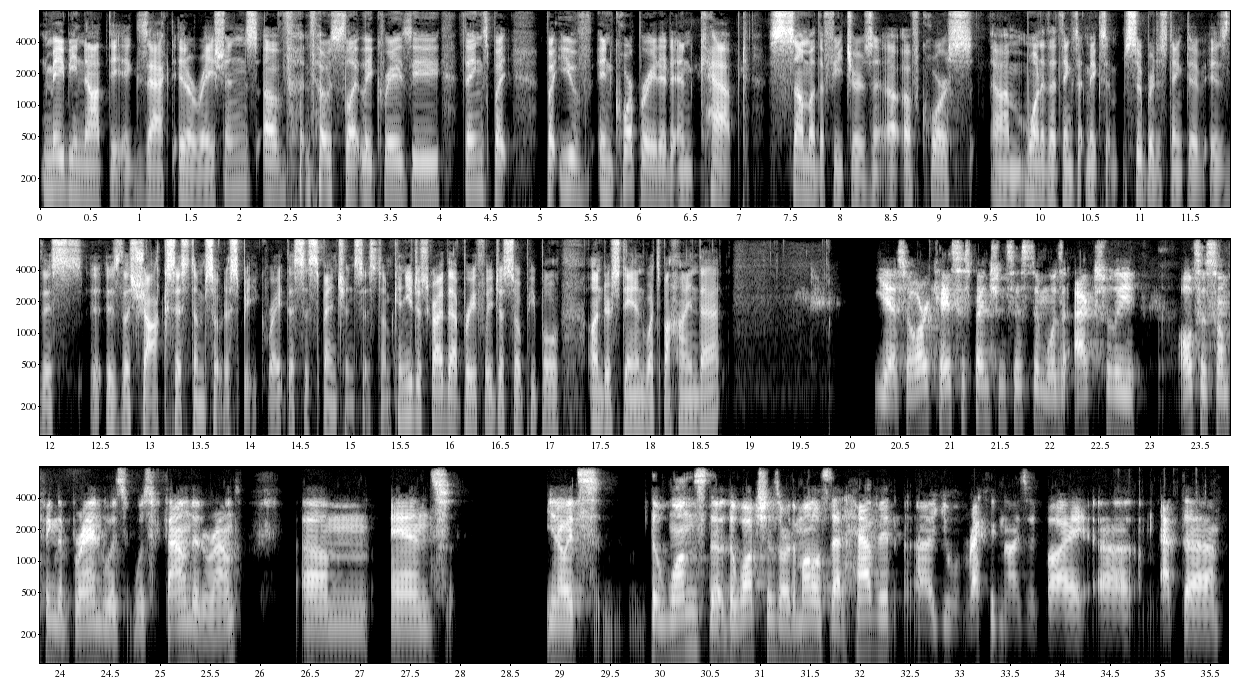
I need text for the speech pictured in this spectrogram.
maybe not the exact iterations of those slightly crazy things but but you've incorporated and kept some of the features. Uh, of course um, one of the things that makes it super distinctive is this is the shock system so to speak right? The suspension system. Can you describe that briefly just so people understand what's behind that? Yeah so our case suspension system was actually also something the brand was was founded around. Um, and you know it's the ones the, the watches or the models that have it uh, you will recognize it by uh, at the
